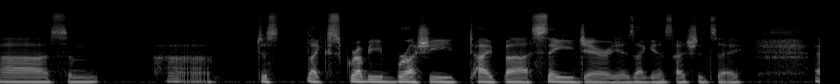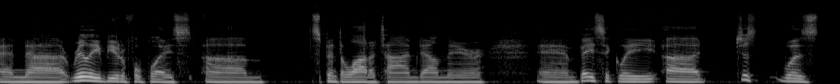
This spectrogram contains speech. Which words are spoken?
uh, some uh, just like scrubby, brushy type uh, sage areas, I guess I should say, and uh, really beautiful place. Um, spent a lot of time down there, and basically uh, just was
